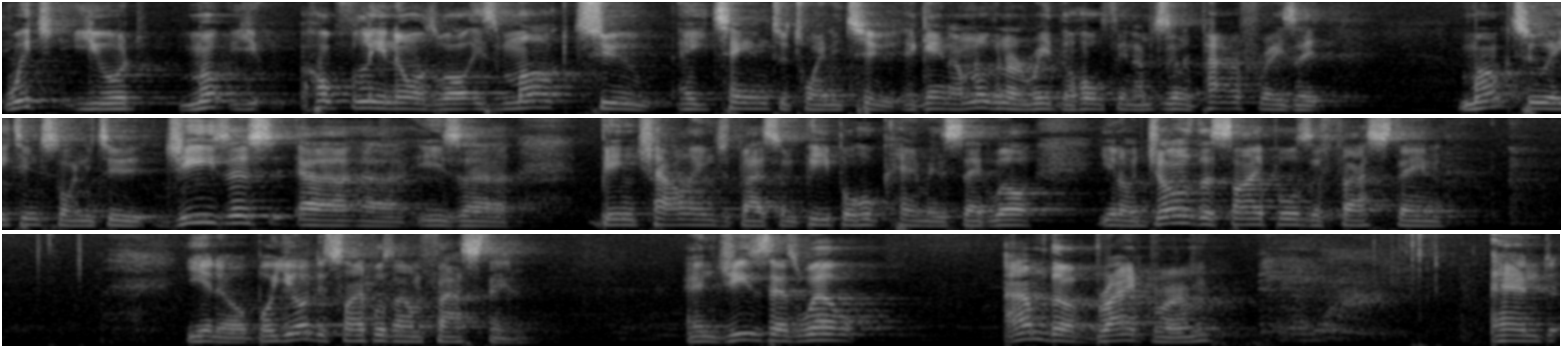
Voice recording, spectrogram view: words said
which you would hopefully know as well, is Mark 2 18 to 22. Again, I'm not going to read the whole thing, I'm just going to paraphrase it. Mark 2 18 to 22. Jesus uh, uh, is uh, being challenged by some people who came and said, Well, you know, John's disciples are fasting you know, but your disciples aren't fasting. And Jesus says, Well, I'm the bridegroom, and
